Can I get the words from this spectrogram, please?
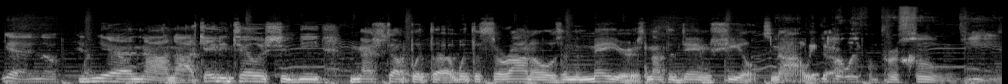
yeah, you know. Yeah, nah, nah. Katie Taylor should be matched up with the with the Serranos and the Mayers, not the damn Shields. Nah, we get go. away from Persoon. Jeez.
